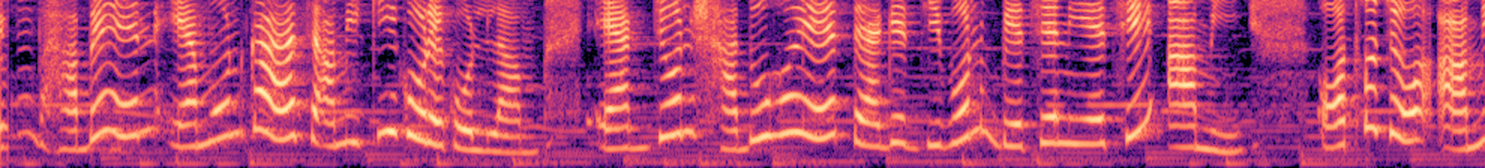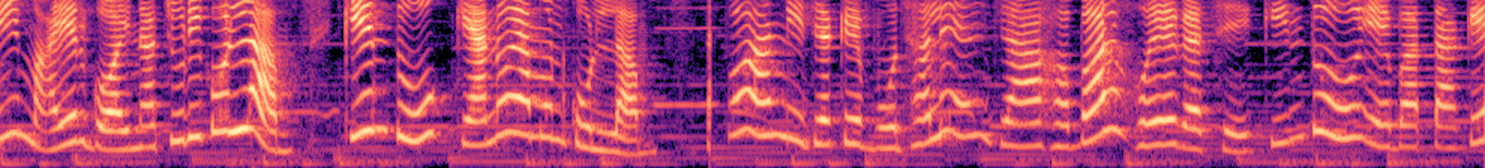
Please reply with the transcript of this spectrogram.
এবং ভাবেন, এমন কাজ আমি কি করে করলাম? একজন সাধু হয়ে ত্যাগের জীবন বেছে নিয়েছি আমি। অথচ আমি মায়ের গয়না চুরি করলাম, কিন্তু কেন এমন করলাম? তারপর নিজেকে বোঝালেন, যা হবার হয়ে গেছে। কিন্তু এবার তাকে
